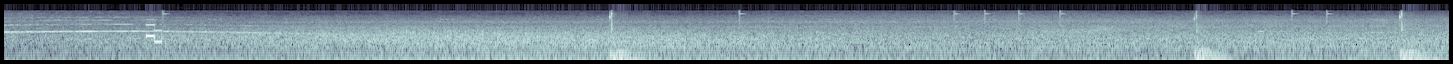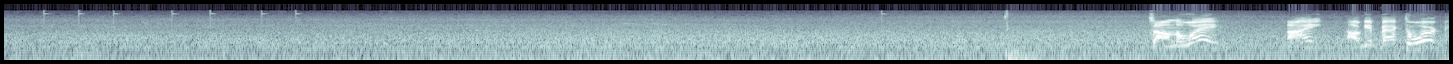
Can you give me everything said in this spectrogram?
It's on the way. All right, I'll get back to work.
